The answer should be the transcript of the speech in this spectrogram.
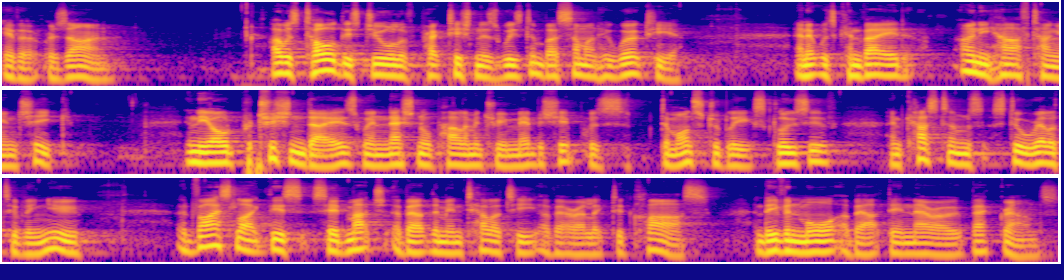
ever resign. I was told this jewel of practitioner's wisdom by someone who worked here, and it was conveyed only half tongue in cheek. In the old patrician days, when national parliamentary membership was demonstrably exclusive and customs still relatively new, advice like this said much about the mentality of our elected class and even more about their narrow backgrounds.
